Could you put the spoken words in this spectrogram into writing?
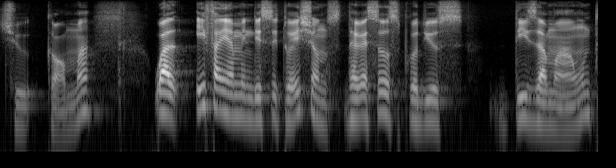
2 comma. Well, if I am in these situations, the resource produce this amount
